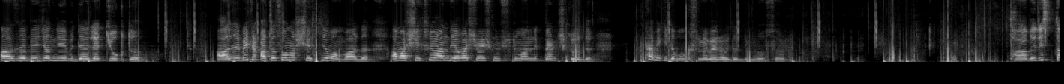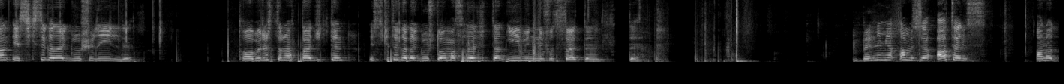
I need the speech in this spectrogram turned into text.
Azerbaycan diye bir devlet yoktu. Azerbaycan atası olan Şehrivan vardı. Ama Şehrivan da yavaş yavaş Müslümanlıktan çıkıyordu. Tabii ki de bu kısmı ben uydurdum dostlar. Taberistan eskisi kadar güçlü değildi. Taberistan hatta cidden eskisi kadar güçlü olmasa da cidden iyi bir nüfus sahipti. Benim yapmam ise Athens. Ana,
